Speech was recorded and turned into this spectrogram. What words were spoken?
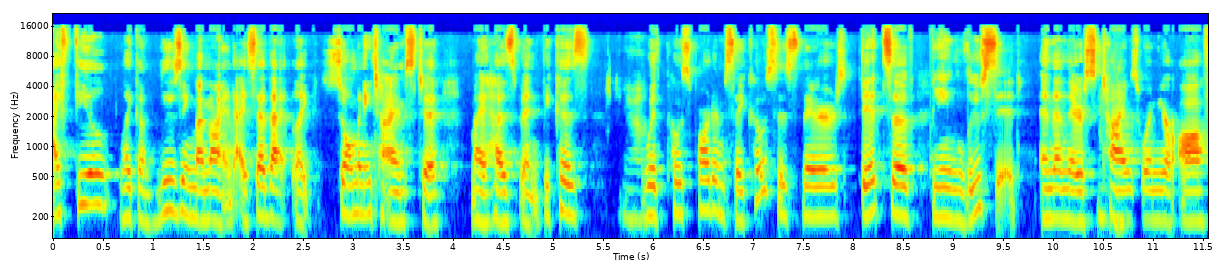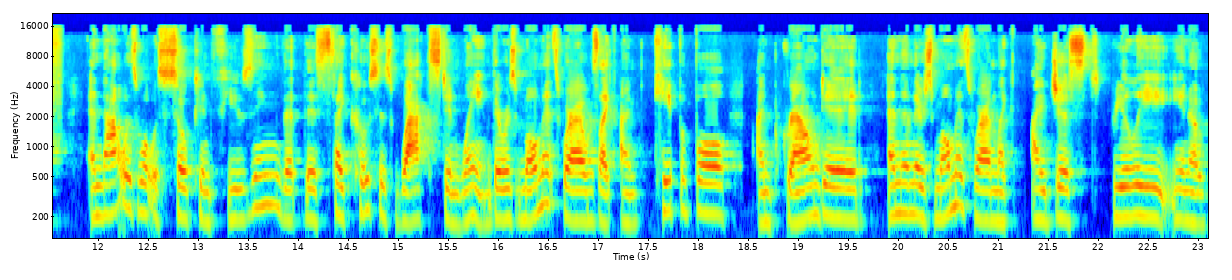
I feel like I'm losing my mind. I said that like so many times to my husband because. Yeah. With postpartum psychosis, there's bits of being lucid, and then there's mm-hmm. times when you're off and that was what was so confusing that this psychosis waxed and waned. There was moments where I was like, I'm capable, I'm grounded. And then there's moments where I'm like, I just really, you know,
